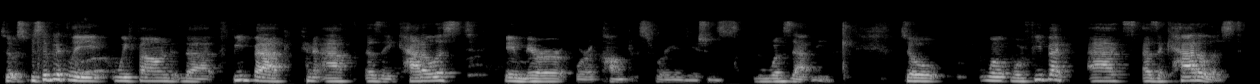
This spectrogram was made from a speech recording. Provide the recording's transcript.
So specifically, we found that feedback can act as a catalyst, a mirror, or a compass for organizations. What does that mean? So when, when feedback acts as a catalyst,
